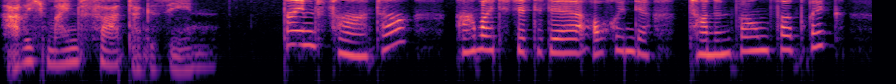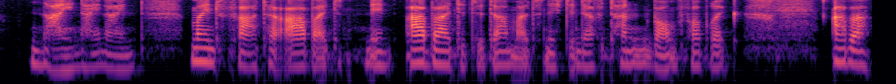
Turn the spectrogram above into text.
habe ich meinen Vater gesehen. Dein Vater? Arbeitete der auch in der Tannenbaumfabrik? Nein, nein, nein. Mein Vater arbeitete, arbeitete damals nicht in der Tannenbaumfabrik. Aber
